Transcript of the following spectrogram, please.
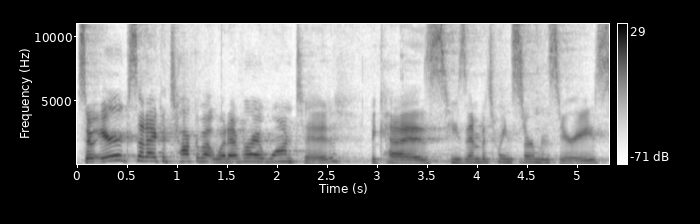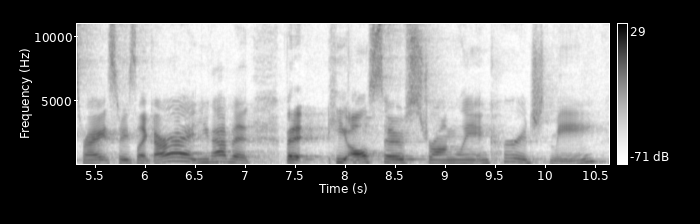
So Eric said I could talk about whatever I wanted because he's in between sermon series, right? So he's like, "All right, you have it." But he also strongly encouraged me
